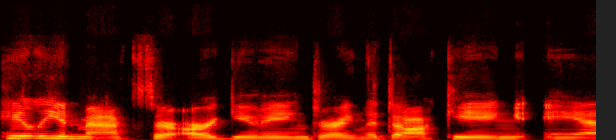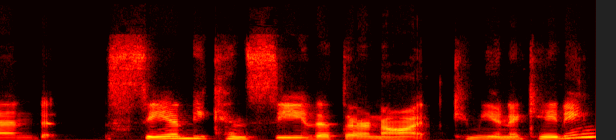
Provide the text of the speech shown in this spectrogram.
Haleigh and Max are arguing during the docking, and Sandy can see that they're not communicating.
